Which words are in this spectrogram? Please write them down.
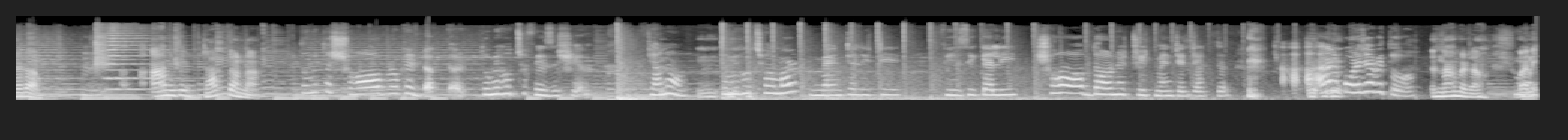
ম্যাডাম আমি তো ডাক্তার না। তুমি তো সব রোগের ডাক্তার। তুমি হচ্ছে ফিজিশিয়ান। জানো তুমি হচ্ছে আমার মেন্টালিটি ফিজিক্যালি সব ধরনের ট্রিটমেন্টের ডাক্তার আরে পড়ে যাবে তো। না ম্যাডাম মানে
